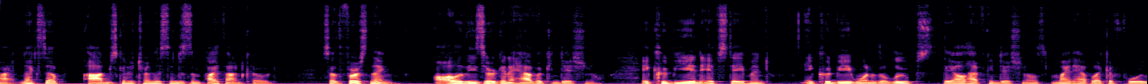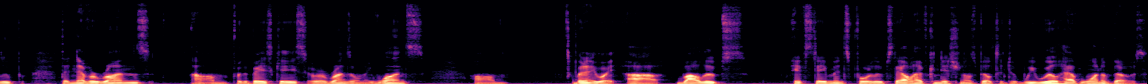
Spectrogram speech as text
All right, next up, I'm just going to turn this into some Python code. So the first thing, all of these are going to have a conditional. It could be an if statement. It could be one of the loops. They all have conditionals. It might have like a for loop that never runs um, for the base case or runs only once. Um, but anyway, uh, while loops, if statements, for loops, they all have conditionals built into them. We will have one of those.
